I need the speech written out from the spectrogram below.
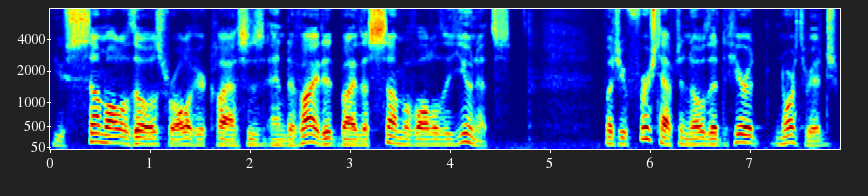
You sum all of those for all of your classes and divide it by the sum of all of the units. But you first have to know that here at Northridge,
